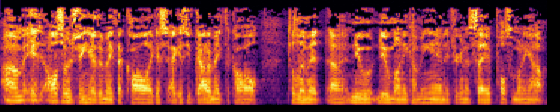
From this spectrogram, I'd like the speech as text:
Um, it's also interesting here to make that call. I guess, I guess you've got to make the call to limit uh, new new money coming in if you're going to say pull some money out.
